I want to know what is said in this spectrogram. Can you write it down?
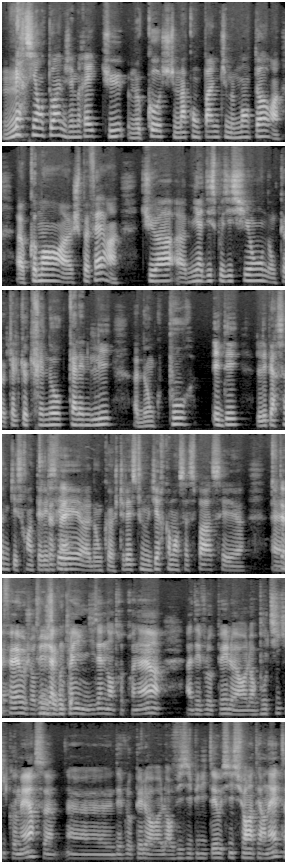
Merci Antoine, j'aimerais que tu me coaches, tu m'accompagnes, tu me mentors. Euh, comment euh, je peux faire? Tu as euh, mis à disposition donc euh, quelques créneaux Calendly euh, donc pour aider les personnes qui seront intéressées. donc je te laisse tout nous dire comment ça se passe et tout à fait. Aujourd'hui, j'accompagne une dizaine d'entrepreneurs à développer leur, leur boutique e-commerce, euh, développer leur, leur, visibilité aussi sur Internet.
